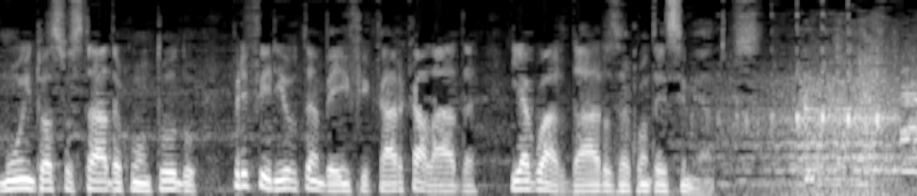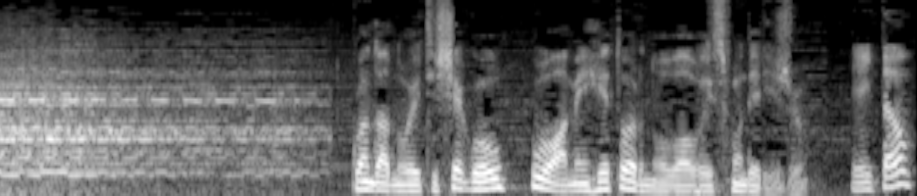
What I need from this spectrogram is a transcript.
muito assustada com tudo, preferiu também ficar calada e aguardar os acontecimentos. Quando a noite chegou, o homem retornou ao esconderijo. Então,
